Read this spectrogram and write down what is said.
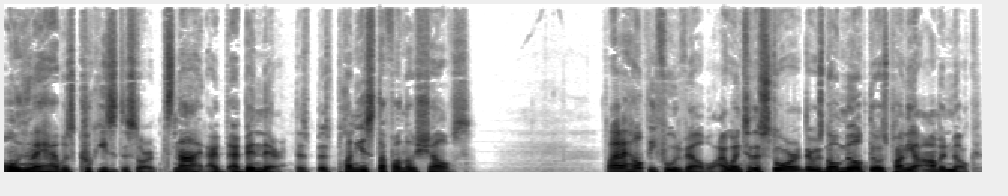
only thing they had was cookies at the store. It's not. I've, I've been there. There's, there's plenty of stuff on those shelves. a lot of healthy food available. I went to the store. There was no milk. There was plenty of almond milk.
